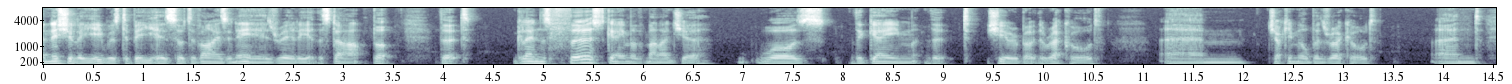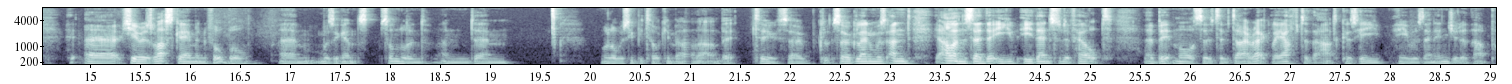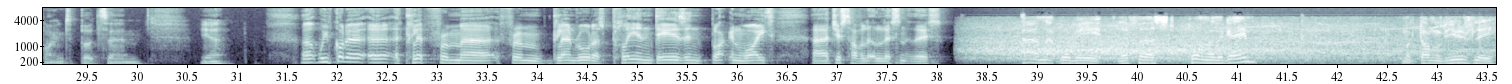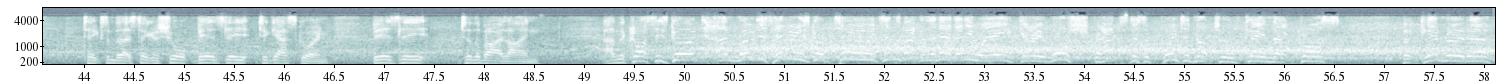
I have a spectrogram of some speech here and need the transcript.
initially he was to be his sort of eyes and ears, really at the start, but that Glenn's first game of manager was the game that Shearer broke the record, um, Jackie Milburn's record, and uh, Shearer's last game in football um, was against Sunderland, and um, we'll obviously be talking about that a bit too. So, so Glenn was, and Alan said that he, he then sort of helped a bit more sort of directly after that because he he was then injured at that point. But um, yeah. Uh, we've got a, a, a clip from uh, from Glenn Roeder's playing days in black and white. Uh, just have a little listen to this. And that will be the first corner of the game. McDonald usually takes him. That's taken short. Beardsley to Gascoigne. Beardsley to the byline. And the cross is good, and Roeder's header is good too. It's in the back of the net anyway. Gary Walsh perhaps disappointed not to have claimed that cross. But Glenn Roeder,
